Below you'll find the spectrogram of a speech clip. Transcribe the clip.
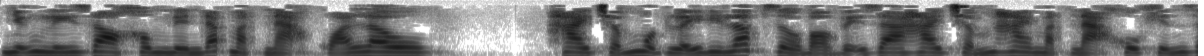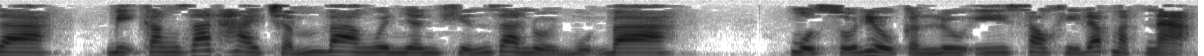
Những lý do không nên đắp mặt nạ quá lâu. 2.1 lấy đi lớp dầu bảo vệ da 2.2 mặt nạ khô khiến da, bị căng rát 2.3 nguyên nhân khiến da nổi mụn 3. Một số điều cần lưu ý sau khi đắp mặt nạ.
